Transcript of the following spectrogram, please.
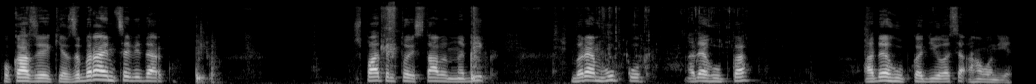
Показую, як є. Забираємо це відерко. Шпатель той ставимо на бік. Беремо губку. А де губка? А де губка ділася? Ага, вон є.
